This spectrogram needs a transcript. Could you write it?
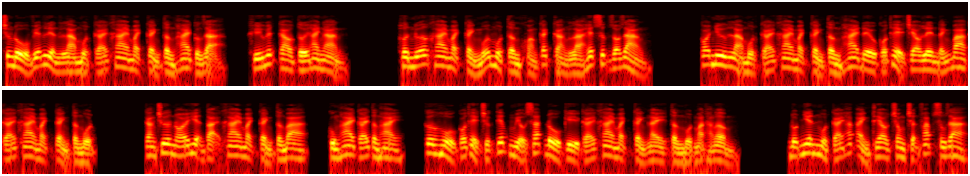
trương đồ viễn liền là một cái khai mạch cảnh tầng hai cường giả, khí huyết cao tới hai ngàn. Hơn nữa khai mạch cảnh mỗi một tầng khoảng cách càng là hết sức rõ ràng. Coi như là một cái khai mạch cảnh tầng hai đều có thể treo lên đánh ba cái khai mạch cảnh tầng một. Càng chưa nói hiện tại khai mạch cảnh tầng ba, cùng hai cái tầng hai, cơ hồ có thể trực tiếp miểu sát đồ kỳ cái khai mạch cảnh này tầng một mặt hàng ẩm. Đột nhiên một cái hắc ảnh theo trong trận pháp xông ra.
